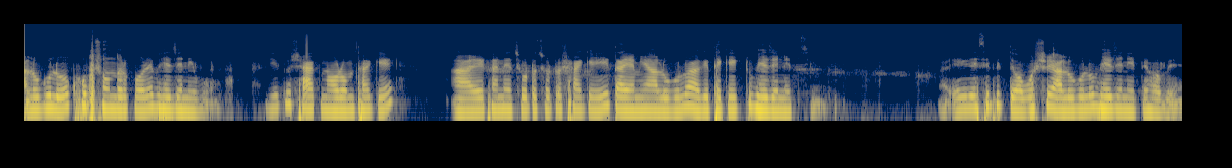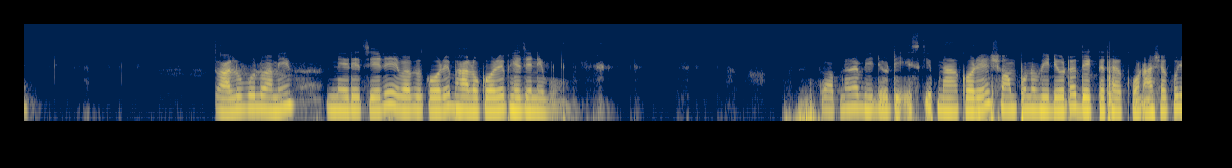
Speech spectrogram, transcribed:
আলুগুলো খুব সুন্দর করে ভেজে নেব। যেহেতু শাক নরম থাকে আর এখানে ছোট ছোট শাকেই তাই আমি আলুগুলো আগে থেকে একটু ভেজে নিচ্ছি। আর এই রেসিপিতে অবশ্যই আলুগুলো ভেজে নিতে হবে। তো আলুগুলো আমি নেড়ে চেড়ে এভাবে করে ভালো করে ভেজে নেব। তো আপনারা ভিডিওটি স্কিপ না করে সম্পূর্ণ ভিডিওটা দেখতে থাকুন। আশা করি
